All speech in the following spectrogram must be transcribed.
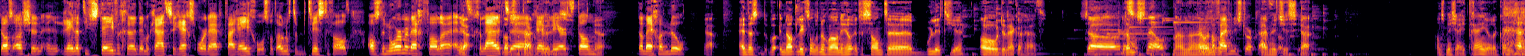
zelfs als je een, een relatief stevige democratische rechtsorde hebt qua regels, wat ook nog te betwisten valt, als de normen wegvallen en Ja, het geluid wat eh, prevaleert, dan, Ja. dan ben je gewoon lul. Ja. En dat, is, in dat ligt soms nog wel een heel interessant eh bulletje. Oh, de wekker gaat. Zo, dat Dan- is wel snel. Nou, dan gaan we nog vijf minuutjes doorpraten. vijf minuutjes. Ja. Anders mis jij je trein, joh. Dat kan niet.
